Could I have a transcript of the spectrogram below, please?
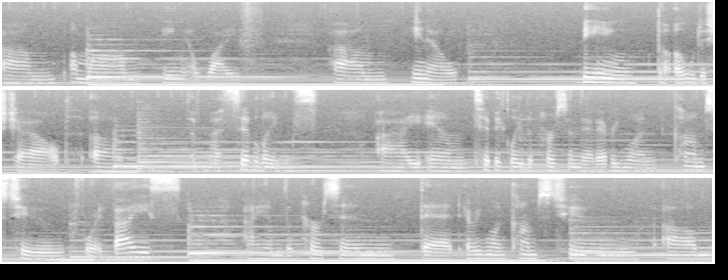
um, a mom, being a wife, um, you know, being the oldest child um, of my siblings, I am typically the person that everyone comes to for advice. I am the person that everyone comes to, um,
